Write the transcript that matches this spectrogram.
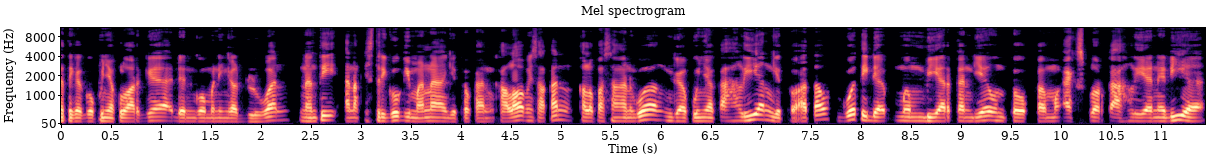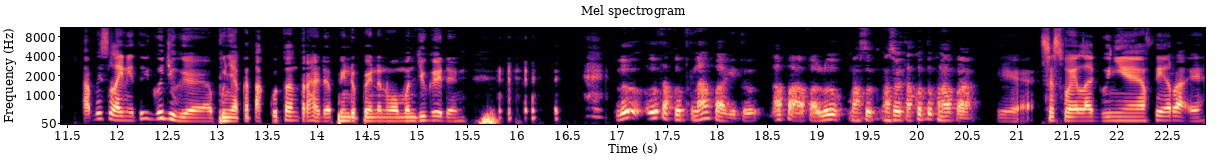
Ketika gue punya keluarga dan gue meninggal duluan nanti anak istri gue gimana gitu kan. Kalau misalkan kalau pasangan gue nggak punya keahlian gitu atau gue tidak membiarkan dia untuk eh, mengeksplor keahliannya dia tapi selain itu gue juga punya ketakutan terhadap independent woman juga dan Lu lu takut kenapa gitu? Apa apa lu maksud maksud takut tuh kenapa? ya sesuai lagunya Vera ya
